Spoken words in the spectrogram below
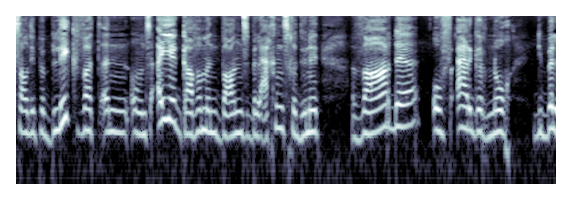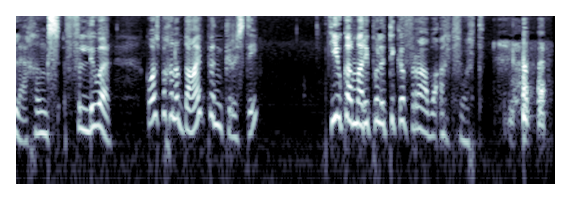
sal die publiek wat in ons eie government bonds beleggings gedoen het, waarde of erger nog die beleggings verloor. Kom ons begin op daai punt, Christie. Jy kan maar die politieke vrae beantwoord.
